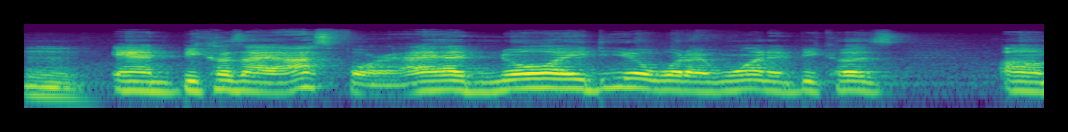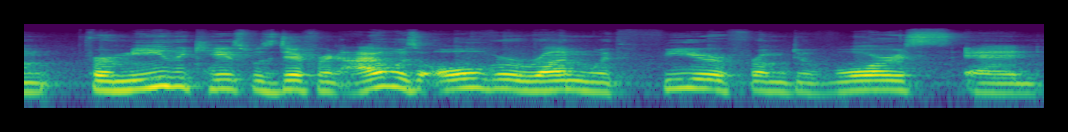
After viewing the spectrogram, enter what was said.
Mm. And because I asked for it, I had no idea what I wanted because um, for me, the case was different. I was overrun with fear from divorce and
